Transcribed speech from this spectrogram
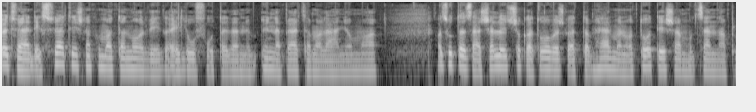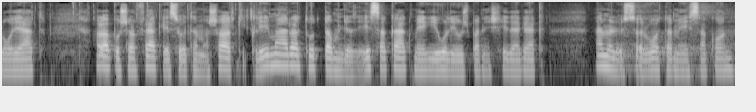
50. születésnapomat a norvégai lófótelen ünnepeltem a lányommal. Az utazás előtt sokat olvasgattam Herman Ottót és Amundsen naplóját. Alaposan felkészültem a sarki klímára, tudtam, hogy az éjszakák még júliusban is hidegek. Nem először voltam éjszakon.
